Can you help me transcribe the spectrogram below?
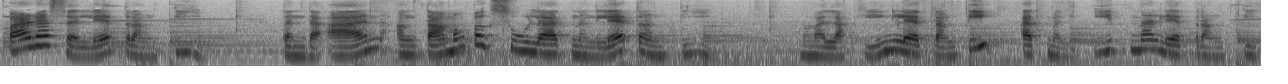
para sa letrang T. Tandaan ang tamang pagsulat ng letrang T. Malaking letrang T at maliit na letrang T.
